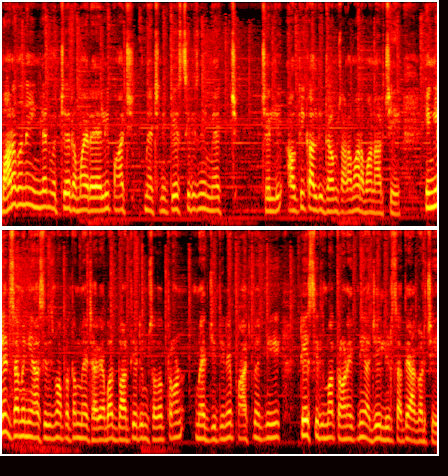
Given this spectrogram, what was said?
ભારત અને ઇંગ્લેન્ડ વચ્ચે રમાઈ રહેલી પાંચ મેચની ટેસ્ટ સિરીઝની મેચ છેલ્લી આવતીકાલથી ધર્મશાળામાં રમાનાર છે. ઇંગ્લેન્ડ સામેની આ સિરીઝમાં પ્રથમ મેચ હાર્યા બાદ ભારતીય ટીમ સતત ત્રણ મેચ જીતીને પાંચ મેચની ટેસ્ટ સિરીઝમાં ત્રણ એકની અજય લીડ સાથે આગળ છે.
